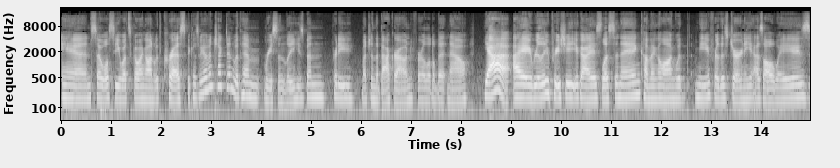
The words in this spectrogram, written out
And so we'll see what's going on with Chris because we haven't checked in with him recently. He's been pretty much in the background for a little bit now yeah, I really appreciate you guys listening, coming along with me for this journey as always,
